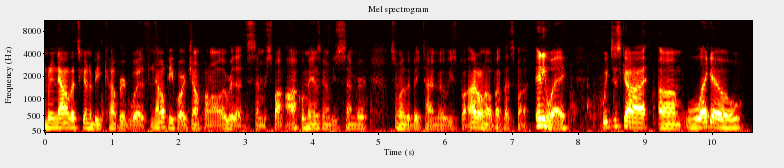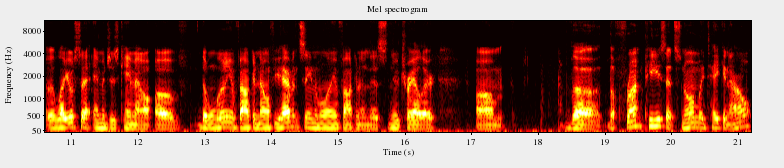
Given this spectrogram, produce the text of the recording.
I mean, now that's going to be covered with. Now people are jumping all over that December spot. Aquaman is going to be December. Some other big time movies, but I don't know about that spot. Anyway, we just got um, Lego. Uh, Lego set images came out of the Millennium Falcon. Now, if you haven't seen the Millennium Falcon in this new trailer, um, the the front piece that's normally taken out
